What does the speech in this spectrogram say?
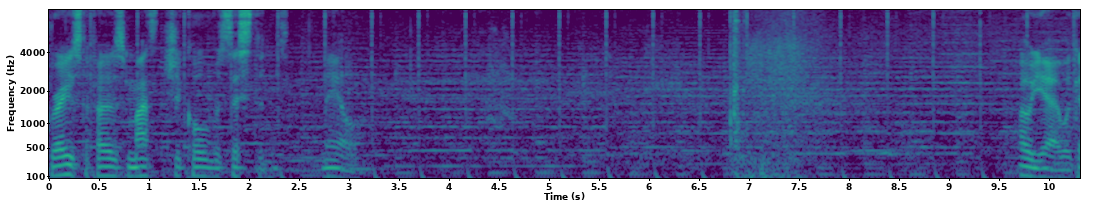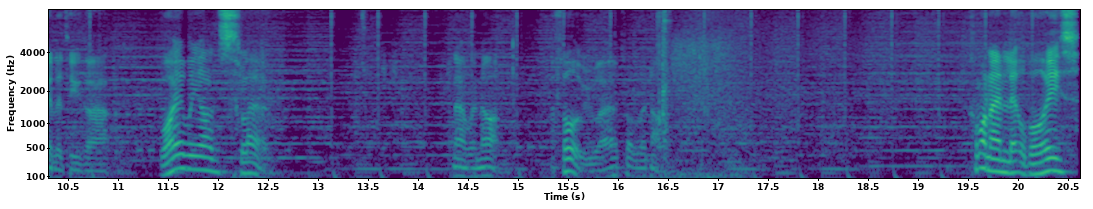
Graze the foe's magical resistance. Nail. Oh yeah, we're gonna do that. Why are we on slow? No, we're not. I thought we were, but we're not. Come on in, little boys.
